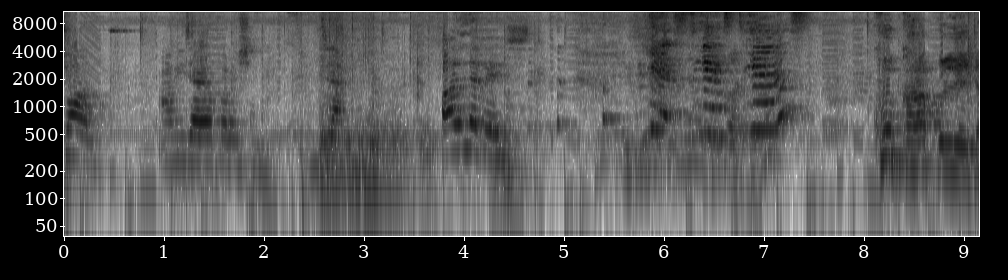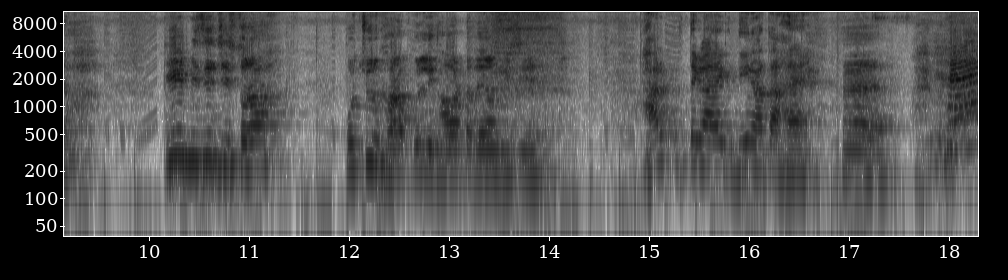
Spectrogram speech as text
চল আমি যাই অপারেশনে যা। All the best yes yes yes খুব খারাপ করলি এটা। কি মিশিয়েছিস তোরা? প্রচুর খারাপ করলি খাবারটা এরকম মিশিয়ে हर कुत्ते का एक दिन आता है হ্যাঁ হ্যাঁ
